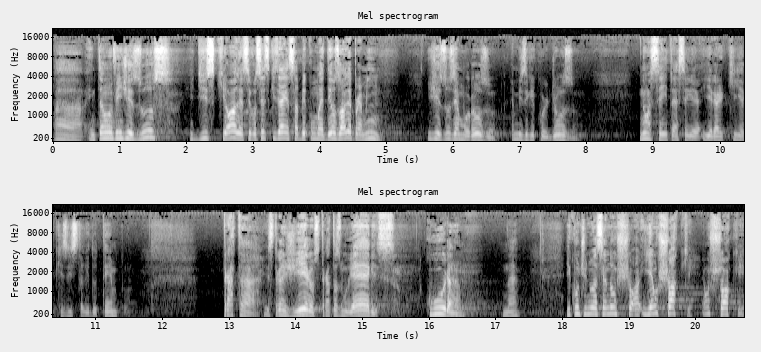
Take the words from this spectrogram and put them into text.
Ah, então vem Jesus e diz que, olha, se vocês quiserem saber como é Deus, olha para mim. E Jesus é amoroso, é misericordioso, não aceita essa hierarquia que existe ali do templo. Trata estrangeiros, trata as mulheres, cura, né? E continua sendo um choque, e é um choque, é um choque.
